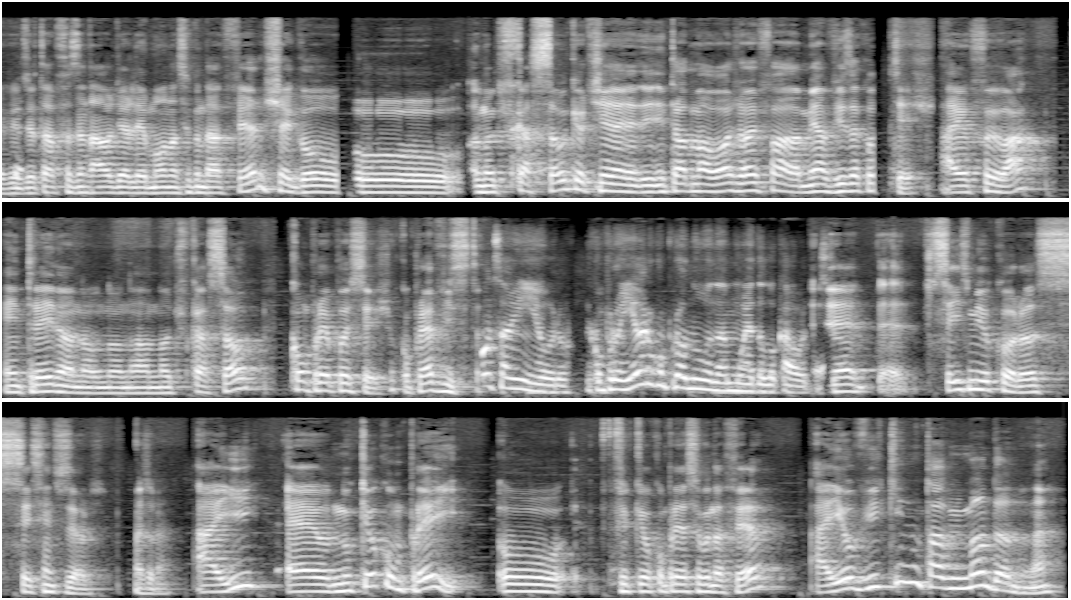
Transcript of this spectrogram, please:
essa vez. Eu tava fazendo aula de alemão na segunda-feira, chegou o, a notificação que eu tinha entrado numa loja e falou: me avisa quando esteja. Aí eu fui lá, entrei no, no- no- na notificação, comprei o PlayStation, comprei à vista. Quanto saiu em euro? Você comprou em euro ou comprou no- na moeda local? É, é 6 mil coroas, 600 euros, mais ou menos. Aí, é, no que eu comprei, o, que eu comprei na segunda-feira, aí eu vi que não tava me mandando, né?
